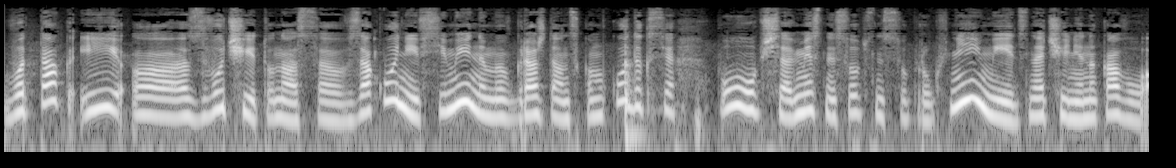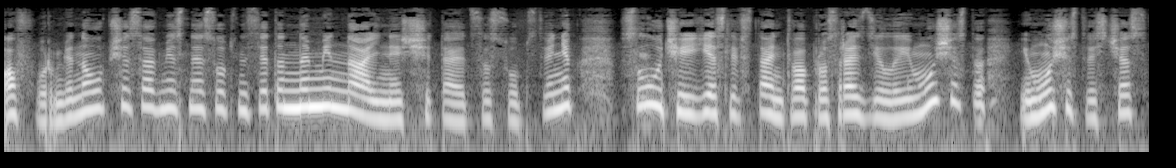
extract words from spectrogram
Вот так и а, звучит у нас а, в законе, и в семейном, и в гражданском кодексе по общей совместной собственности супругов. Не имеет значения, на кого оформлена общая совместная собственность. Это номинальный считается собственник. В случае, если встанет вопрос раздела имущества, имущество сейчас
